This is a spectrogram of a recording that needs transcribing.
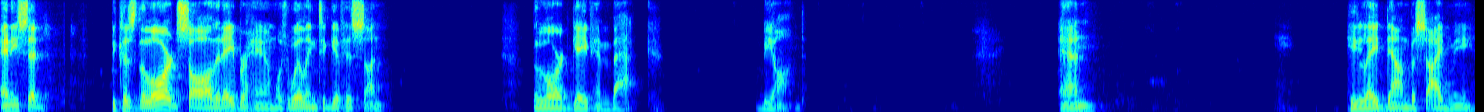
And he said, because the Lord saw that Abraham was willing to give his son, the Lord gave him back beyond. And he laid down beside me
